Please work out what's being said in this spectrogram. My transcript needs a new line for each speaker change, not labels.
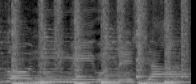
con mi botella.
